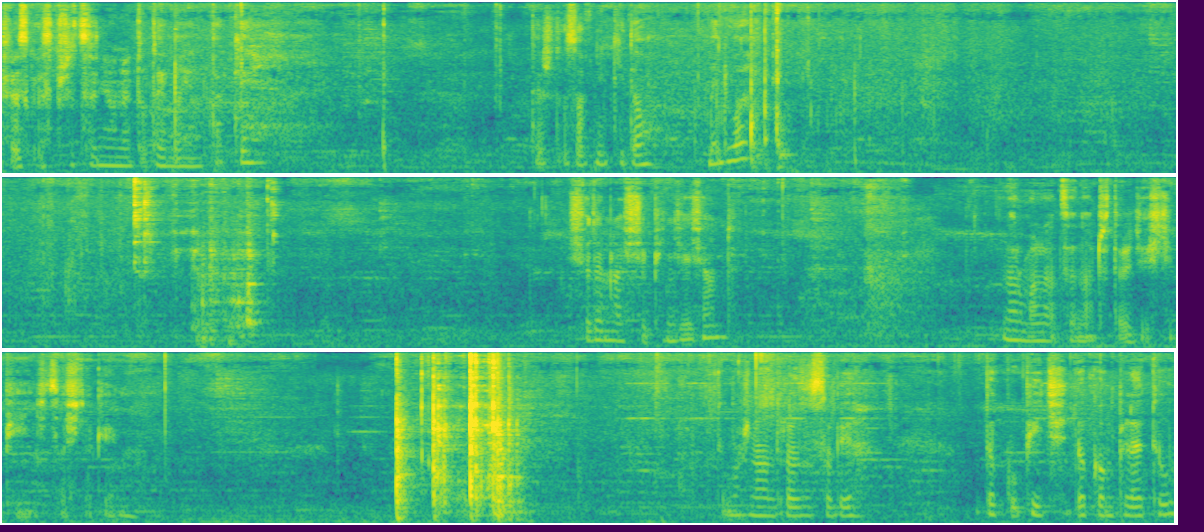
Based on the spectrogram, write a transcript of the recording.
Wszystko jest przecenione. Tutaj mają takie. Też dozowniki do mydła. Siedemnaście pięćdziesiąt. Normalna cena 45, coś takiego. Tu można od razu sobie dokupić do kompletu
